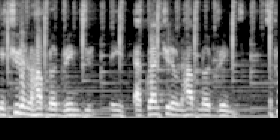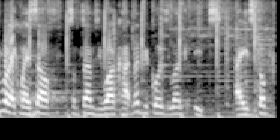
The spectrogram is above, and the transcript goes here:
your children will have no dreams. You, the uh, grandchildren will have no dreams. So people like myself, sometimes you work hard not because you want to eat. I stopped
